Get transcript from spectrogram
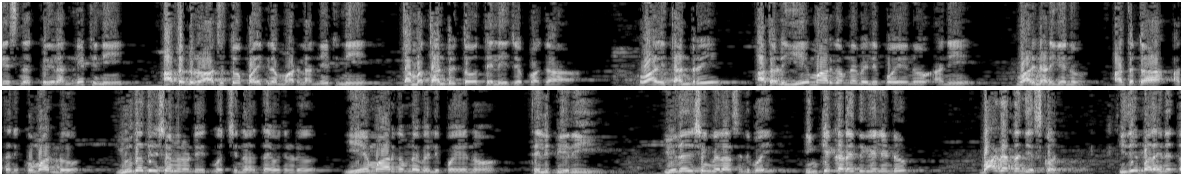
చేసిన క్రియలన్నిటినీ అతడు రాజుతో పలికిన మాటలన్నిటినీ తమ తండ్రితో తెలియజెప్పగా. వారి తండ్రి అతడు ఏ మార్గంలో వెళ్ళిపోయాను అని వారిని అడిగాను. అంతటా అతని కుమారులు యూద దేశంలో నుండి వచ్చిన దైవజనుడు ఏ మార్గంలో వెళ్ళిపోయానో తెలిపిరి. యూద వెళ్ళాల్సింది పోయి ఇంకెక్కడ ఎందుకు వెళ్ళిండు? బాగా అర్థం చేసుకోండి. ఇదే బలహీనత.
